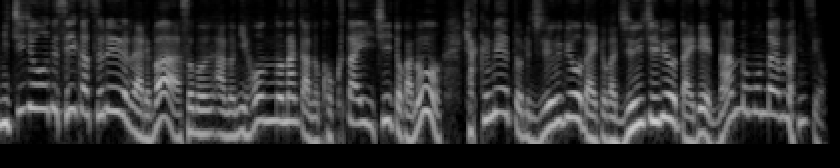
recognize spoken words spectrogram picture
日常で生活するようであれば、その、あの、日本のなんかの国体1位とかの100メートル10秒台とか11秒台で何の問題もないんですよ。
